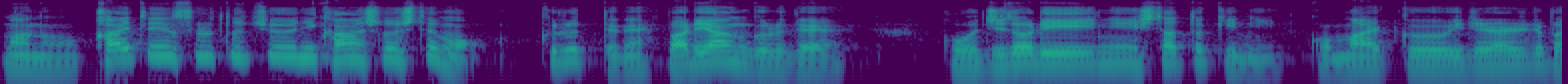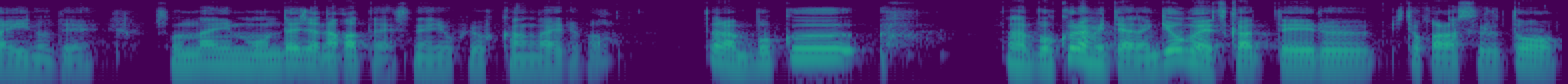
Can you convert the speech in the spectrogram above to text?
まあ、あの回転する途中に干渉してもくるってねバリアングルでこう自撮りにした時にこうマイク入れられればいいのでそんなに問題じゃなかったですねよくよく考えれば。ただ僕ただ僕らみたいな業務で使っている人からすると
